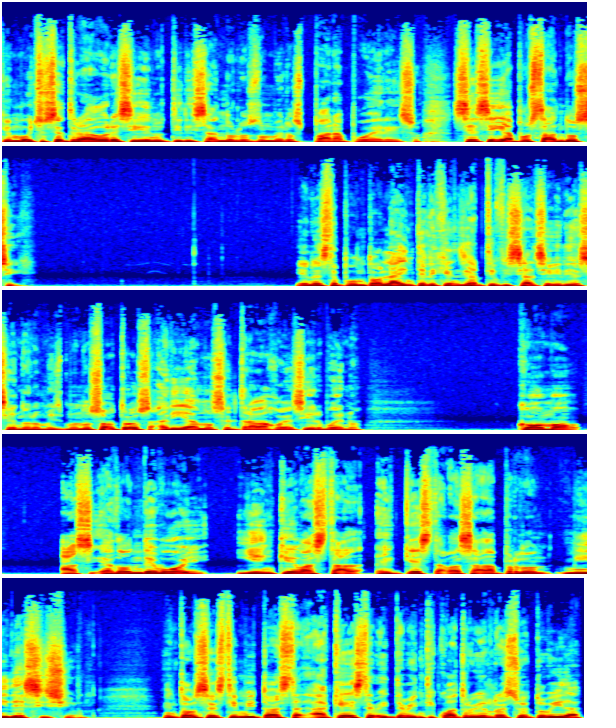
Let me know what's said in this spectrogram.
que muchos entrenadores siguen utilizando los números para poder eso. ¿Se sigue apostando? Sí. Y en este punto la inteligencia artificial seguiría siendo lo mismo. Nosotros haríamos el trabajo de decir, bueno, ¿cómo, hacia dónde voy y en qué, va en qué está basada perdón, mi decisión? Entonces te invito a, a que este 2024 y el resto de tu vida,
